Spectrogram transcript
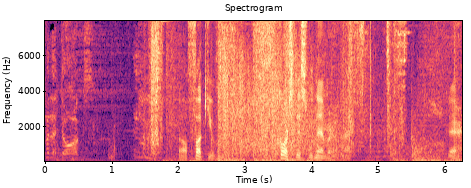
For the dogs. Oh, fuck you. Of course this would never... Uh, there.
